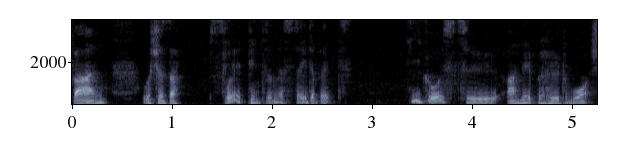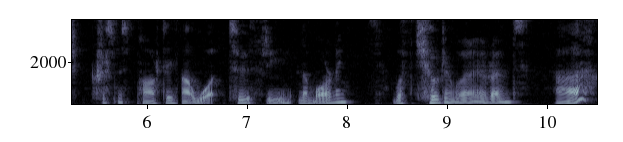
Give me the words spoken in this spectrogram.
van, which has a sleigh painted on the side of it, he goes to a neighbourhood watch Christmas party at what, 2, 3 in the morning, with children running around. Ah?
